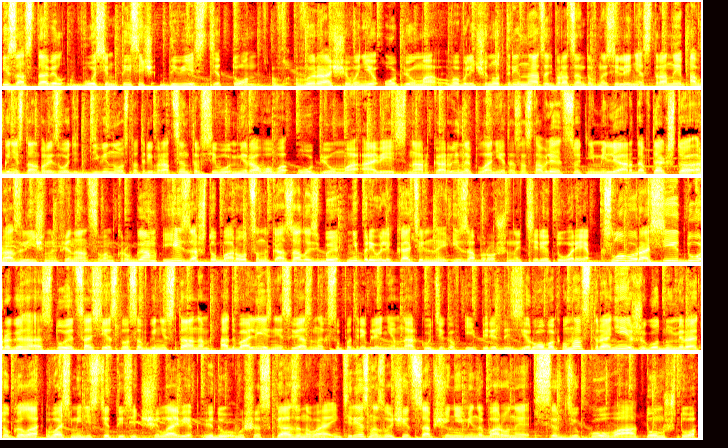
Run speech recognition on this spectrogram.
и составил 8200 тонн. В выращивание опиума вовлечено 13% населения страны. Афганистан производит 93% всего мирового опиума, а весь наркорынок планеты составляет сотни миллиардов. Так что различным финансовым кругам есть за что бороться на, казалось бы, непривлекательной и заброшенной территории. К слову, России дорого стоит соседство с Афганистаном, Казахстаном. От болезней, связанных с употреблением наркотиков и передозировок, у нас в стране ежегодно умирает около 80 тысяч человек. Ввиду вышесказанного, интересно звучит сообщение Минобороны Сердюкова о том, что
